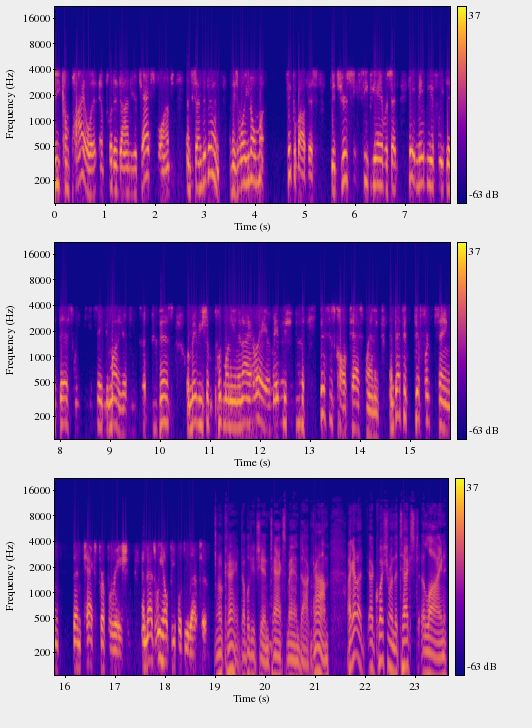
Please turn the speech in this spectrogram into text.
recompile it and put it on your tax forms and send it in. And they say, well, you know, think about this. Did your CPA ever said, hey, maybe if we did this, we could save you money, or if you could do this, or maybe you should put money in an IRA, or maybe you should do this. This is called tax planning, and that's a different thing than tax preparation and that's we help people do that too. Okay, WGNTaxman.com. I got a, a question from the text line,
